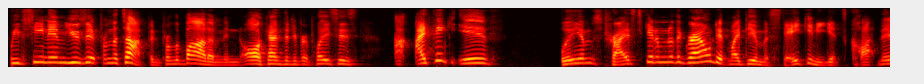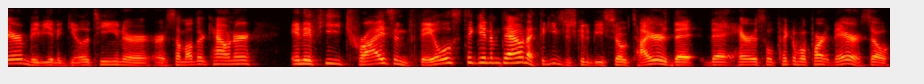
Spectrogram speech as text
we've seen him use it from the top and from the bottom and all kinds of different places. I think if Williams tries to get him to the ground, it might be a mistake and he gets caught there, maybe in a guillotine or, or some other counter. And if he tries and fails to get him down, I think he's just going to be so tired that that Harris will pick him apart there. So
